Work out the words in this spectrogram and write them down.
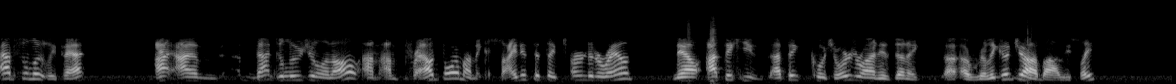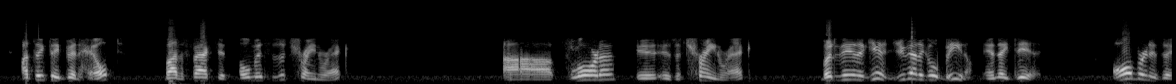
Absolutely, Pat. I, I'm not delusional at all. I'm, I'm proud for him. I'm excited that they've turned it around. Now, I think he's. I think Coach Orgeron has done a, a really good job. Obviously, I think they've been helped by the fact that Ole Miss is a train wreck. Uh, Florida is, is a train wreck. But then again, you got to go beat them, and they did. Auburn is a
